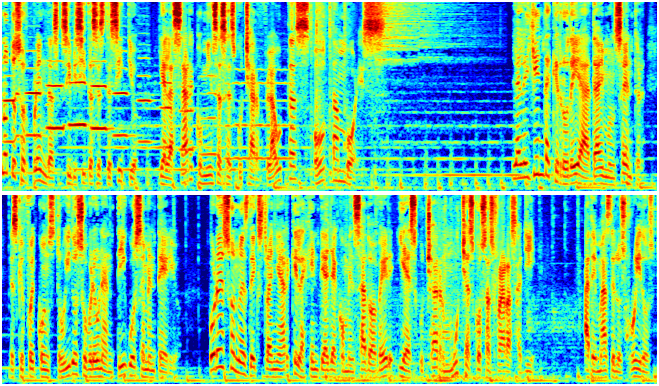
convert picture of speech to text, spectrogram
No te sorprendas si visitas este sitio y al azar comienzas a escuchar flautas o tambores. La leyenda que rodea a Diamond Center es que fue construido sobre un antiguo cementerio. Por eso no es de extrañar que la gente haya comenzado a ver y a escuchar muchas cosas raras allí. Además de los ruidos,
